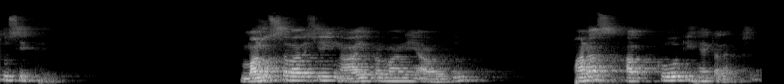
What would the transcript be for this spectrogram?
තුසිතයි. මනුස්ස වර්ෂයෙන් ආයු ප්‍රමාණය අවුරුදු 57 කෝටි 60 ලක්ෂයි.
